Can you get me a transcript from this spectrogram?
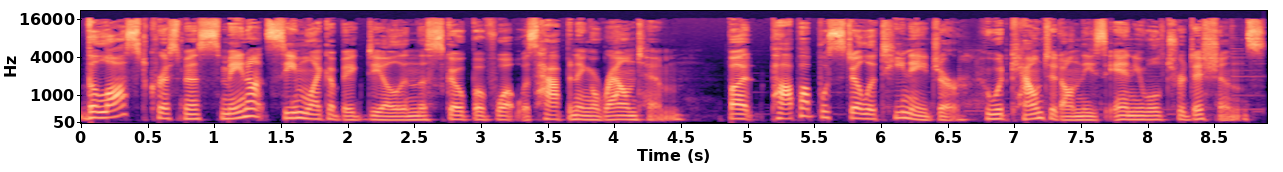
The lost Christmas may not seem like a big deal in the scope of what was happening around him, but Poppop was still a teenager who had counted on these annual traditions.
